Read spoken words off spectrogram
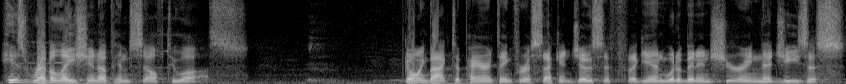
His revelation of Himself to us. Going back to parenting for a second, Joseph, again, would have been ensuring that Jesus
